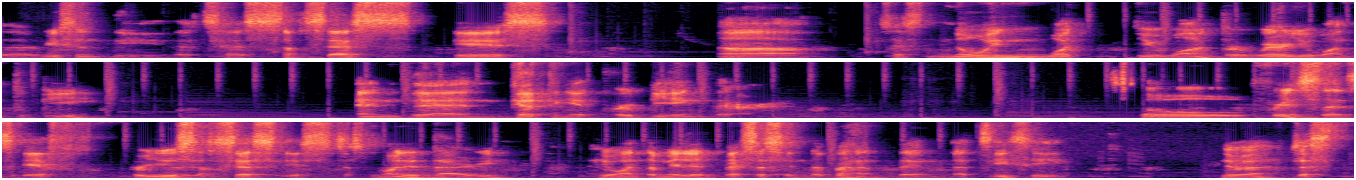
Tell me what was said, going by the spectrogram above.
uh, recently that says success is uh, just knowing what you want or where you want to be, and then getting it or being there. So, for instance, if for you success is just monetary, if you want a million pesos in the bank, then that's easy. Diba? Just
